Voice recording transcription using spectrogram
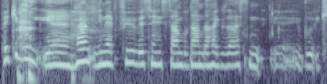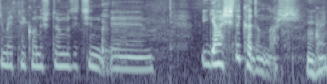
Peki bu e, hem yine Fü ve Sen İstanbul'dan daha güzelsin e, bu iki metni konuştuğumuz için e, yaşlı kadınlar. Yani,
